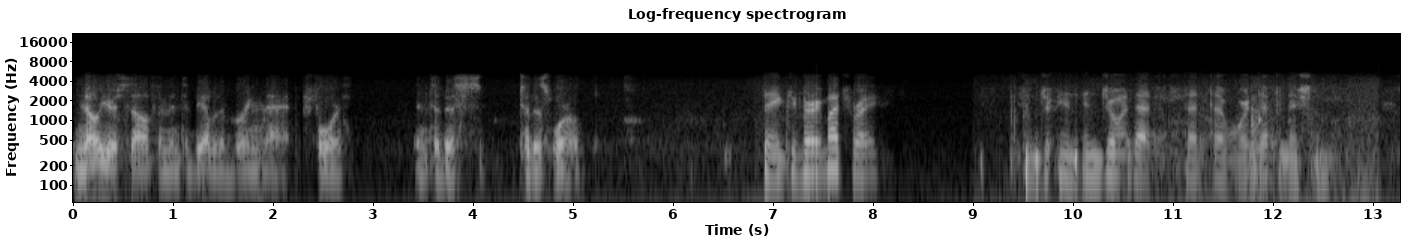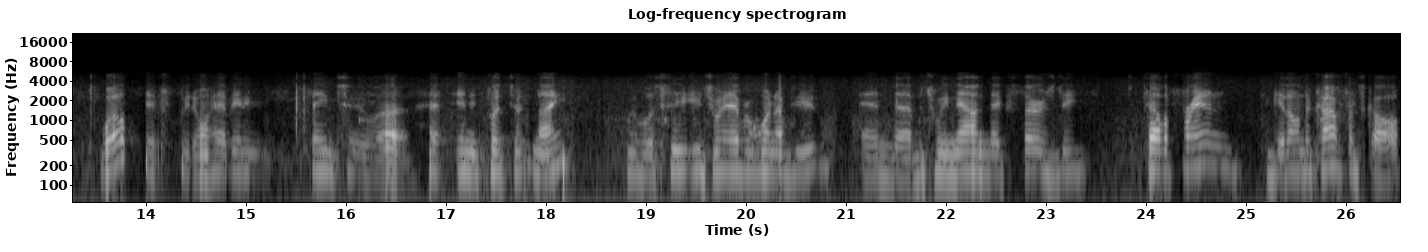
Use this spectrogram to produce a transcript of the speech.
know yourself and then to be able to bring that forth into this to this world. Thank you very much, Ray. Enjoy, enjoy that that uh, word definition. Well, if we don't have anything to uh, have any put tonight, we will see each and every one of you. And uh, between now and next Thursday, tell a friend to get on the conference call.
